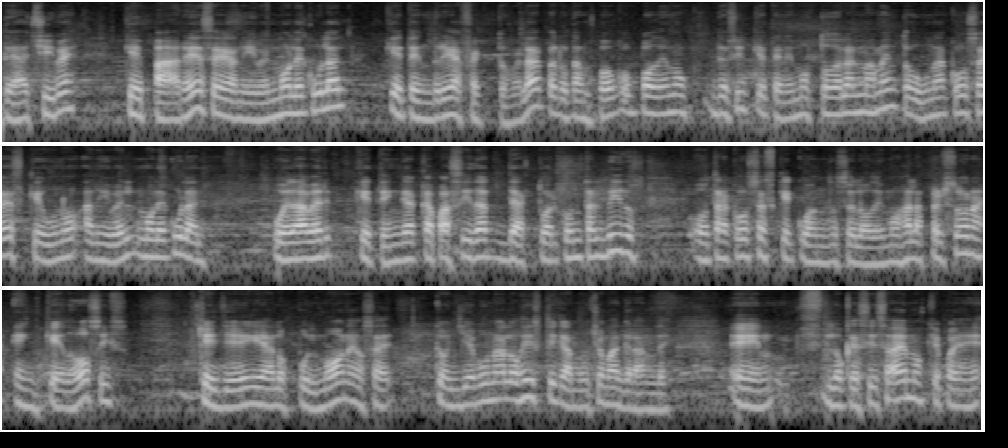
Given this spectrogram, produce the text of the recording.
de HIV que parece a nivel molecular que tendría efecto, ¿verdad? Pero tampoco podemos decir que tenemos todo el armamento. Una cosa es que uno a nivel molecular pueda ver que tenga capacidad de actuar contra el virus. Otra cosa es que cuando se lo demos a las personas, en qué dosis, que llegue a los pulmones, o sea, conlleva una logística mucho más grande. lo que sí sabemos que pues,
